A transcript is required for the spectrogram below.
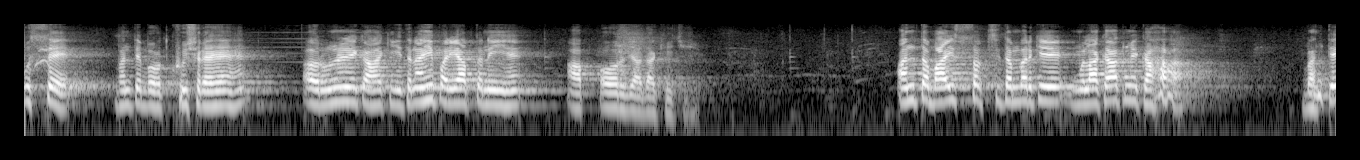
उससे भंते बहुत खुश रहे हैं और उन्होंने कहा कि इतना ही पर्याप्त नहीं है, आप और ज़्यादा कीजिए। अंत 22 सितंबर के मुलाकात में कहा बनते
